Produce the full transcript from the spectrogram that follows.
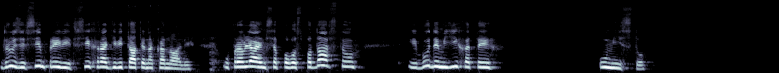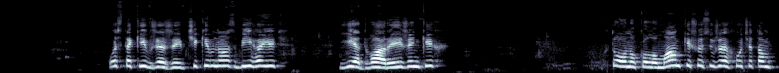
Друзі, всім привіт! Всіх раді вітати на каналі. Управляємося по господарству і будемо їхати у місто. Ось такі вже живчики в нас бігають. Є два риженьких. Хто воно коло мамки щось уже хоче там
